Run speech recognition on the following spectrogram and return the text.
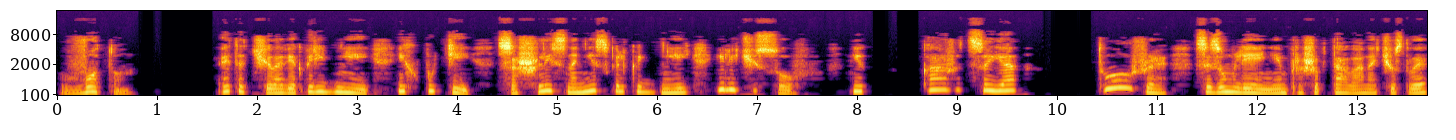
вот он, этот человек перед ней, их пути сошлись на несколько дней или часов. Мне кажется, я тоже с изумлением прошептала она, чувствуя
